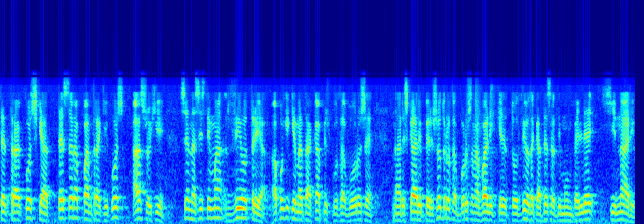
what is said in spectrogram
404 Παντρακικός Άσοχη σε ένα σύστημα 2-3. Από εκεί και μετά κάποιος που θα μπορούσε να ρισκάρει περισσότερο θα μπορούσε να βάλει και το 2-14 τη Μομπελιέ Χινάρι.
